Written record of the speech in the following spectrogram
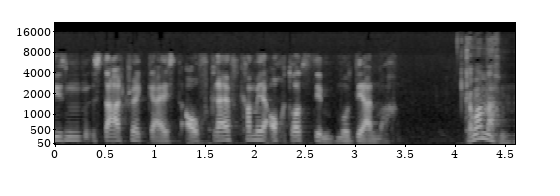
diesen Star Trek Geist aufgreift, kann man ja auch trotzdem modern machen. Kann man machen.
